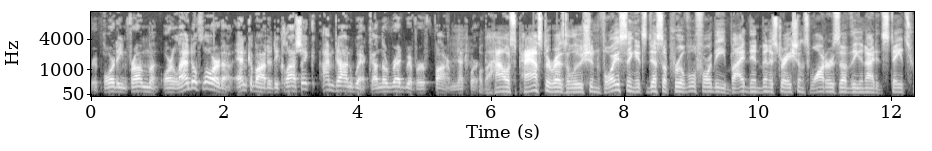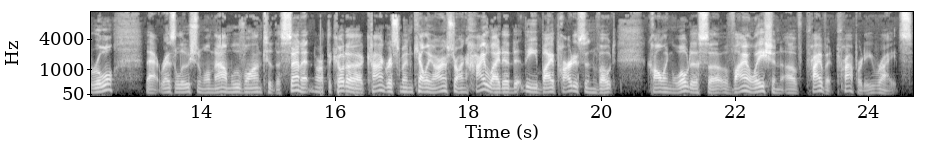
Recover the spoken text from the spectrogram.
Reporting from Orlando, Florida, and Commodity Classic, I'm Don Wick on the Red River Farm Network. Well, the House passed a resolution voicing its disapproval for the Biden administration's Waters of the United States rule. That resolution will now move on to the Senate. North Dakota Congressman Kelly Armstrong highlighted the bipartisan vote calling WOTUS a violation of private property rights.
